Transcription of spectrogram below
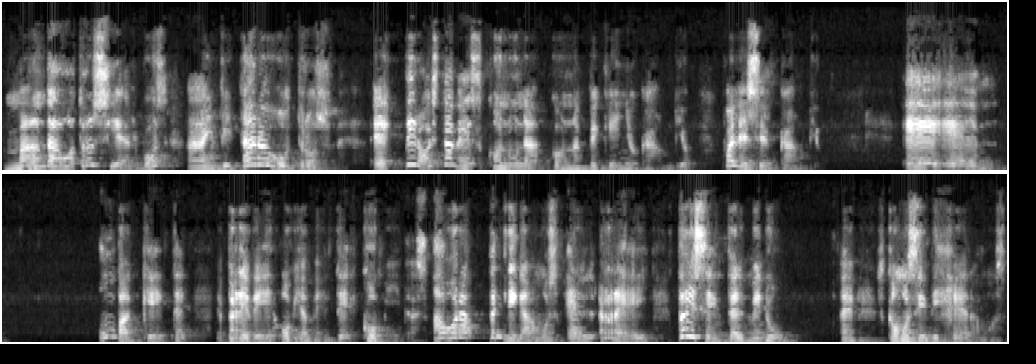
manda a otros siervos a invitar a otros, eh, pero esta vez con, una, con un pequeño cambio. ¿Cuál es el cambio? Eh, em, un banquete prevé obviamente comidas. Ahora, digamos, el rey presenta el menú. ¿eh? Como si dijéramos,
